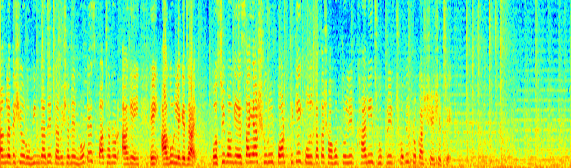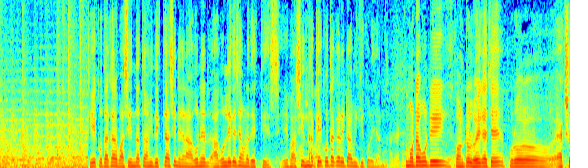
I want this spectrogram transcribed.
বাংলাদেশি ও রোহিঙ্গাদের কমিশনের নোটিশ পাঠানোর আগেই এই আগুন লেগে যায়। পশ্চিমবঙ্গে এসআইআর শুরুর পর থেকেই কলকাতা শহরতলির খালি ঝুপড়ির ছবি প্রকাশ্যে এসেছে। কে কোথাকার বাসিন্দা তো আমি দেখতে আসিনি, এখানে আগুনের, আগুন লেগেছে, আমরা দেখতে এসেছি। এই বাসিন্দা কে কোথাকার, এটা আমি কি করে জানব? মোটামুটি কন্ট্রোল হয়ে গেছে, পুরো একশো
